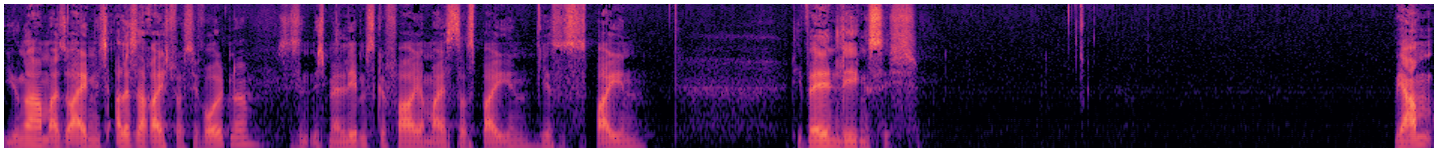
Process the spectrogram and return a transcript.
Die Jünger haben also eigentlich alles erreicht, was sie wollten. Ne? Sie sind nicht mehr in Lebensgefahr, ihr Meister ist bei ihnen, Jesus ist bei ihnen. Die Wellen legen sich. Wir haben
